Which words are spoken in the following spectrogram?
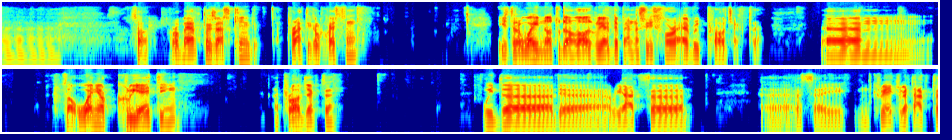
Uh, so Roberto is asking a practical question. Is there a way not to download React dependencies for every project? Um, so when you're creating a project with uh, the React, uh, uh, let's say, create React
